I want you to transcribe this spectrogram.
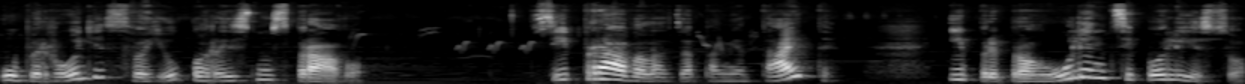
у природі свою корисну справу. Ці правила запам'ятайте і при прогулянці по лісу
